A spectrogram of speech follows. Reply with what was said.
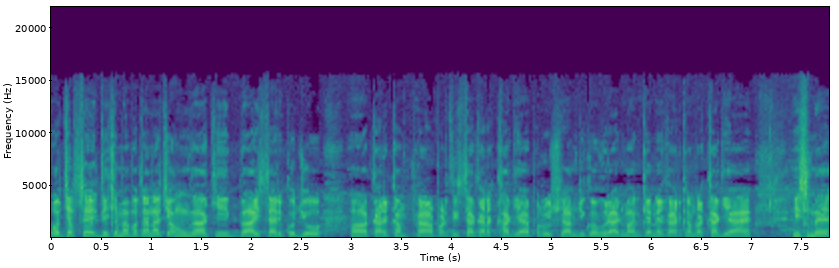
और जब से, देखिए, मैं बताना चाहूँगा कि बाईस तारीख को जो कार्यक्रम प्राण प्रतिष्ठा का रखा गया है, प्रभु श्याम जी को विराजमान करने का कार्यक्रम रखा गया है, इसमें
